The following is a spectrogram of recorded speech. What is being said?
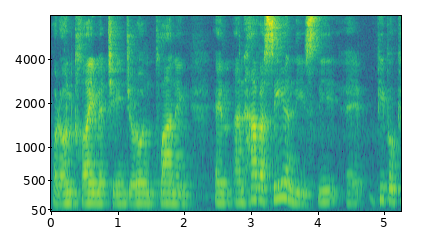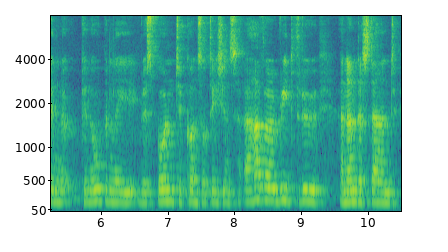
or on climate change or on planning um, and have a say in these. The uh, people can can openly respond to consultations, have a read through, and understand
